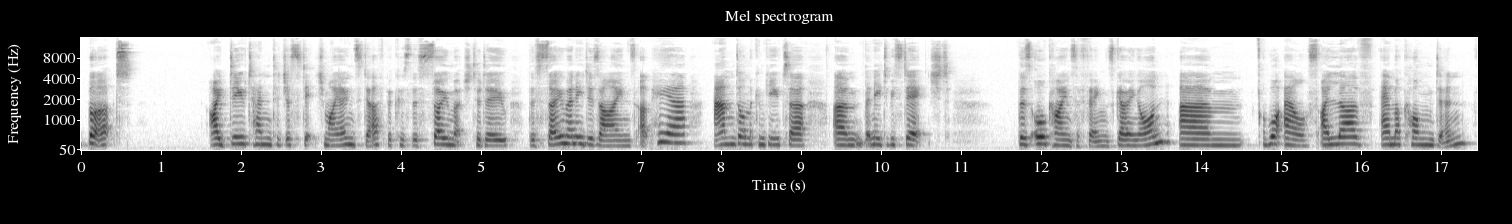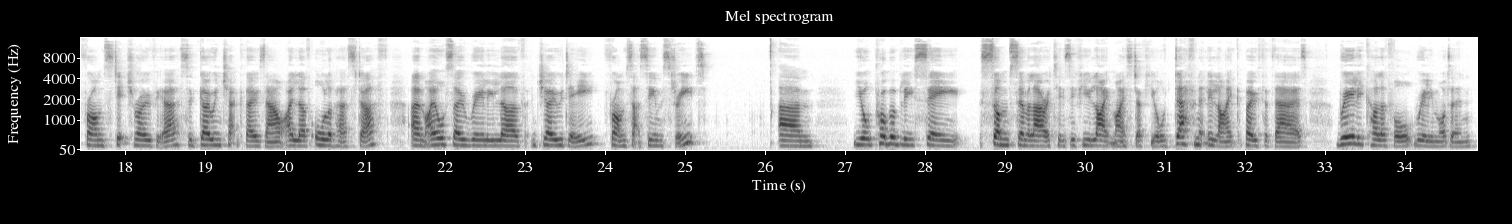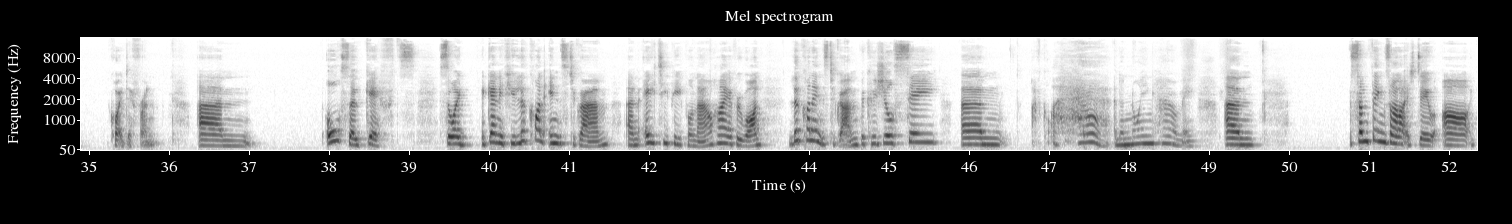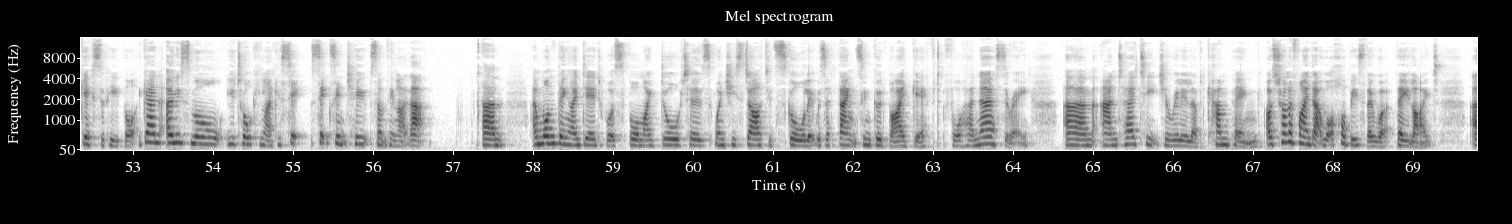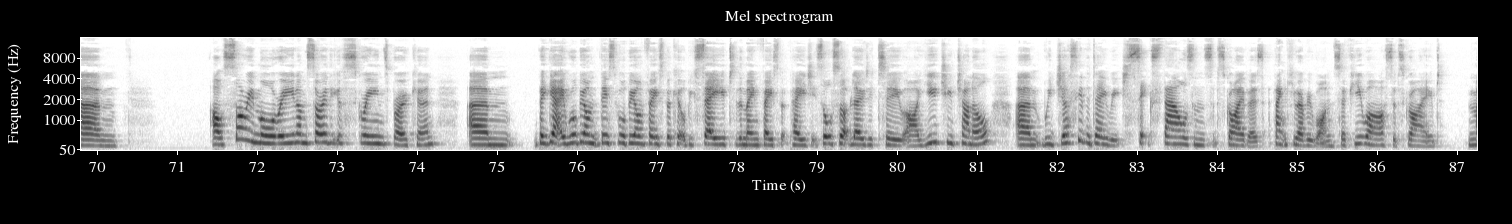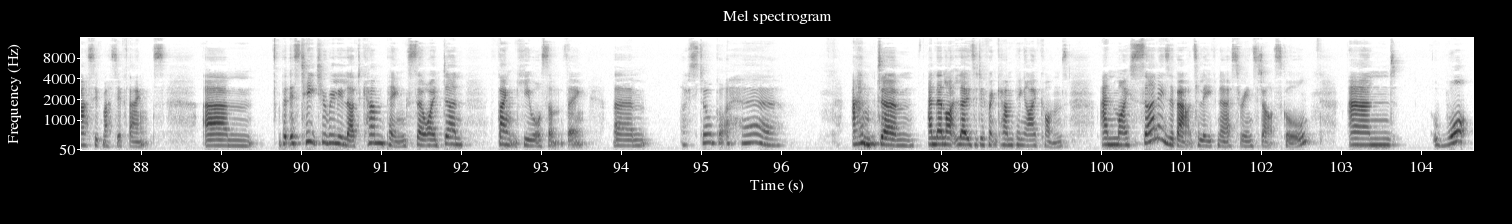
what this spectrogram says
but I do tend to just stitch my own stuff because there's so much to do. There's so many designs up here and on the computer um, that need to be stitched. There's all kinds of things going on. Um, what else? I love Emma Congdon from Stitchrovia, so go and check those out. I love all of her stuff. Um, I also really love Jodie from Satsuma Street. Um, you'll probably see some similarities. If you like my stuff, you'll definitely like both of theirs. Really colourful, really modern, quite different. Um, also gifts. So I again, if you look on Instagram, um, 80 people now. Hi everyone. Look on Instagram because you'll see. Um, I've got a hair, an annoying hair on me. Um, some things I like to do are gifts for people. Again, only small. You're talking like a six six inch hoop, something like that. Um, and one thing I did was for my daughter's, when she started school, it was a thanks and goodbye gift for her nursery. um, and her teacher really loved camping. I was trying to find out what hobbies they were they liked. Um, oh, sorry, Maureen. I'm sorry that your screen's broken. Um, but yeah, it will be on. This will be on Facebook. It will be saved to the main Facebook page. It's also uploaded to our YouTube channel. Um, we just the other day reached six thousand subscribers. Thank you, everyone. So if you are subscribed, massive, massive thanks. Um, but this teacher really loved camping, so I'd done thank you or something. Um, I've still got hair. And um, and then like loads of different camping icons. And my son is about to leave nursery and start school. And what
